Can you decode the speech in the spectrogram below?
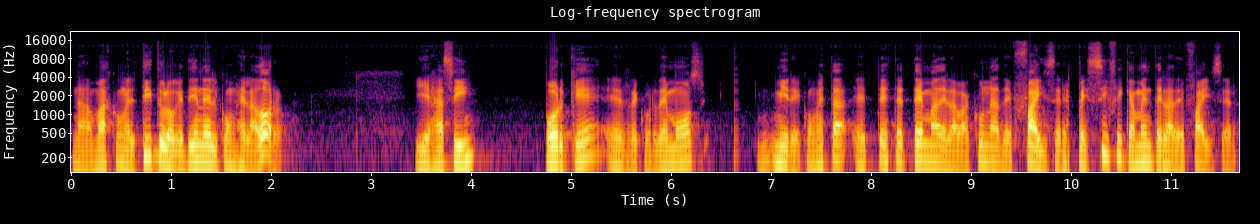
nada más con el título que tiene el congelador. Y es así porque eh, recordemos, mire, con este, este, tema de la vacuna de Pfizer, específicamente la de Pfizer,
